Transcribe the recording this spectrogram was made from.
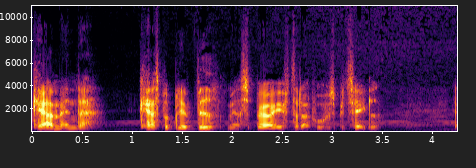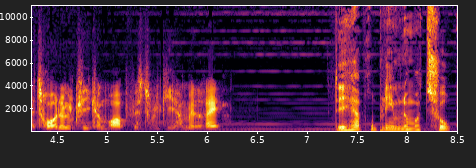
Kære Amanda, Kasper bliver ved med at spørge efter dig på hospitalet. Jeg tror, det vil kvikke ham op, hvis du vil give ham et ring. Det er her problem nummer to,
